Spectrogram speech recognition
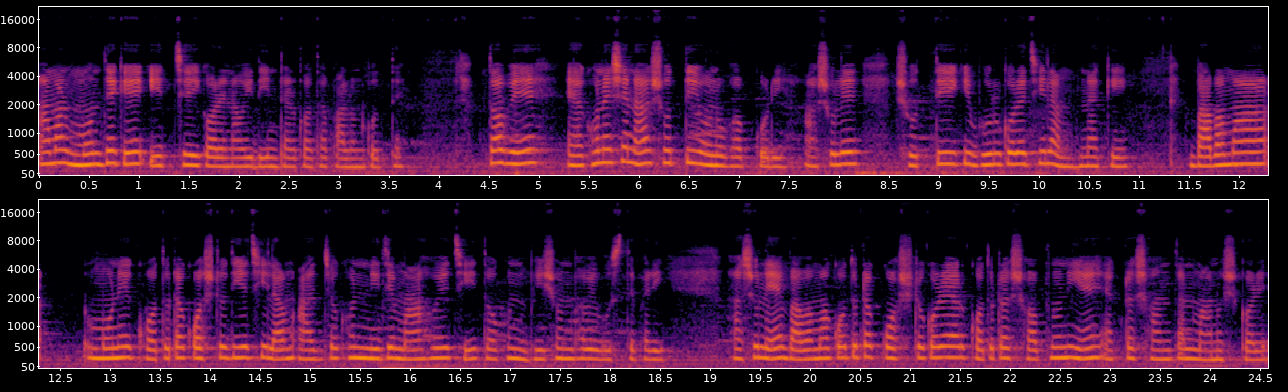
আমার মন থেকে ইচ্ছেই করে না ওই দিনটার কথা পালন করতে। তবে এখন এসে না সত্যিই অনুভব করি। আসলে সত্যিই কি ভুল করেছিলাম নাকি? বাবা মা মনে কতটা কষ্ট দিয়েছিলাম, আজ যখন নিজে মা হয়েছি তখন ভীষণভাবে বুঝতে পারি। আসলে বাবা মা কতটা কষ্ট করে আর কতটা স্বপ্ন নিয়ে একটা সন্তান মানুষ করে।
